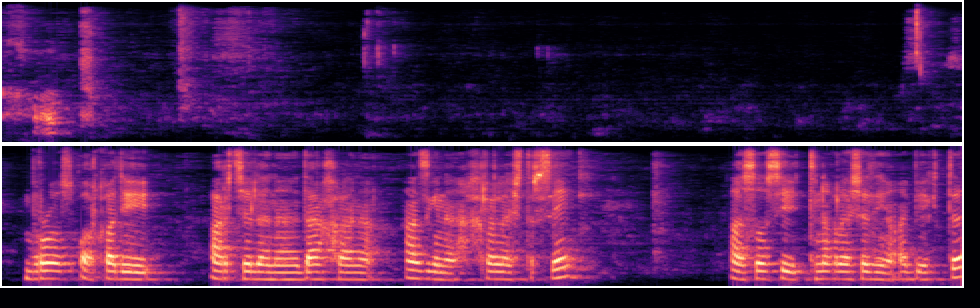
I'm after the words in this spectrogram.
Hop. Biroz orqada archalarni dahrani ozgina xiralashtirsang asosiy tiniqlashadigan obyektni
